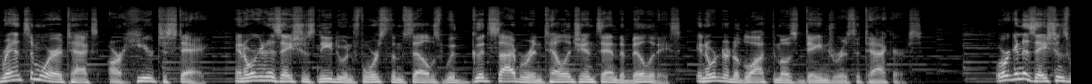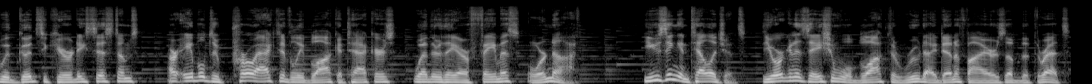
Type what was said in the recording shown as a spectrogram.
Ransomware attacks are here to stay, and organizations need to enforce themselves with good cyber intelligence and abilities in order to block the most dangerous attackers. Organizations with good security systems are able to proactively block attackers whether they are famous or not. Using intelligence, the organization will block the root identifiers of the threats,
